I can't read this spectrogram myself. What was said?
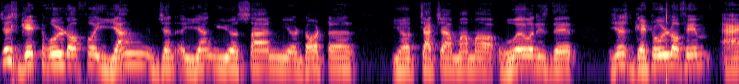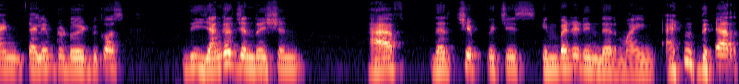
just get hold of a young young your son your daughter your chacha mama whoever is there just get hold of him and tell him to do it because the younger generation have their chip which is embedded in their mind and they are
